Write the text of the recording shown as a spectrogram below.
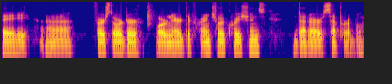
a uh, first order ordinary differential equations that are separable.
